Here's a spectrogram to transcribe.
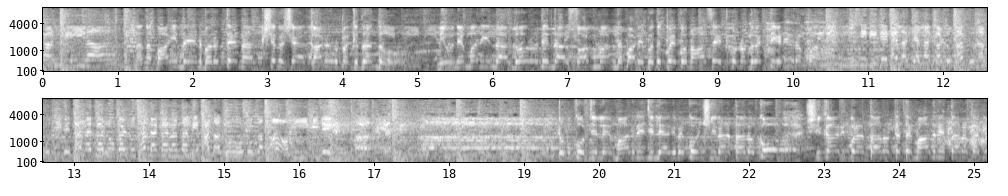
ಕಂಡಿಲ್ಲ. ನನ್ನ ಬಾಯಿಂದ ಏನು ಬರುತ್ತೆ? ನನ್ನ ಅಕ್ಷರಶಃ ಕಾರ್ಯರೂಪಕ್ಕೆ ತಂದು ನೀವು ನೆಮ್ಮದಿಯಿಂದ ಗೌರವದಿಂದ ಸ್ವಾಭಿಮಾನದ ಬಾಡಿ ಬದುಕಬೇಕು ಅನ್ನೋ ಆಸೆ ಇಟ್ಕೊಂಡು ಒಂದು ವ್ಯಕ್ತಿ ಯಡಿಯೂರಪ್ಪ. ಸಿರಿದೆ ನೆಲ ಜನಗಳು ನಗು ನಗುತ್ತಿವೆ ದನಕರುಗಳು ಸಡಗರದಲ್ಲಿ ಅದ ನೋಡುತ್ತ ತಾವೀಗಿದೆ. ತುಮಕೂರು ಜಿಲ್ಲೆ ಮಾದರಿ ಜಿಲ್ಲೆ ಆಗಬೇಕು ಶಿರಾ ತಾಲೂಕು ಶಿಕಾರಿಪುರ ತಾಲೂಕತೆ ಮಾದರಿ ತಾಲೂಕಾಗಿ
